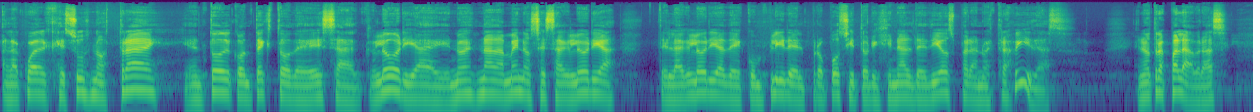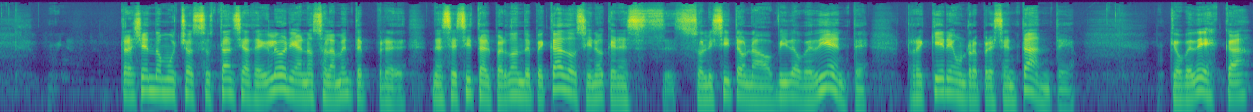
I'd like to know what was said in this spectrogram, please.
a la cual Jesús nos trae, en todo el contexto de esa gloria, y no es nada menos esa gloria de la gloria de cumplir el propósito original de Dios para nuestras vidas. En otras palabras, trayendo muchas sustancias de gloria, no solamente necesita el perdón de pecados, sino que solicita una vida obediente, requiere un representante que obedezca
